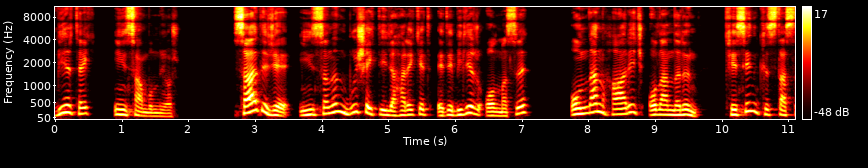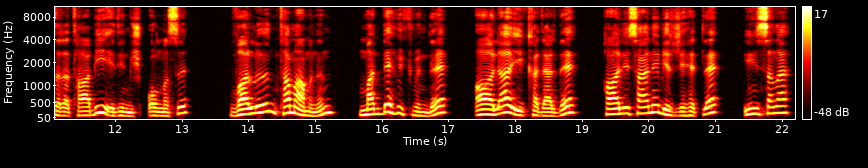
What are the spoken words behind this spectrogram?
bir tek insan bulunuyor. Sadece insanın bu şekliyle hareket edebilir olması ondan hariç olanların kesin kıstaslara tabi edilmiş olması varlığın tamamının madde hükmünde alai kaderde halisane bir cihetle insana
